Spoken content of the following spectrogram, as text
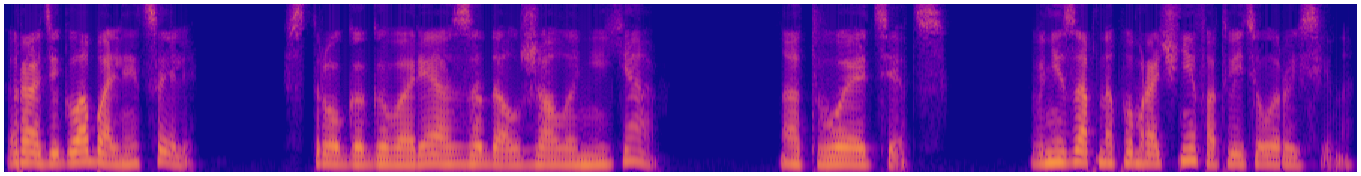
ради глобальной цели. Строго говоря, задолжала не я, «А твой отец?» Внезапно помрачнев, ответила Рысина.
